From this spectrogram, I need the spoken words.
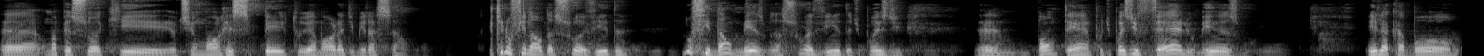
é, uma pessoa que eu tinha o maior respeito e a maior admiração. E que no final da sua vida, no final mesmo da sua vida, depois de é, um bom tempo, depois de velho mesmo, ele acabou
